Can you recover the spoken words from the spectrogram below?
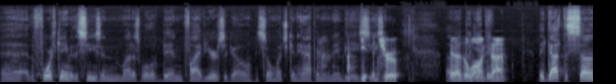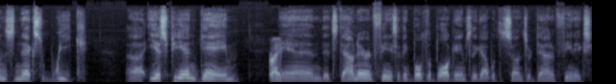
Uh, the fourth game of the season might as well have been five years ago. So much can happen in an NBA yeah, season. True. Uh, yeah, that's a long they, time. They got the Suns next week. Uh, ESPN game. Right. And it's down there in Phoenix. I think both of the ball games they got with the Suns are down in Phoenix.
